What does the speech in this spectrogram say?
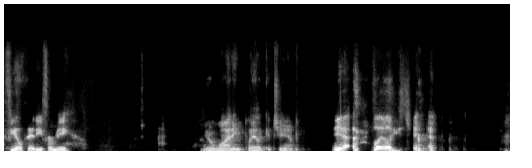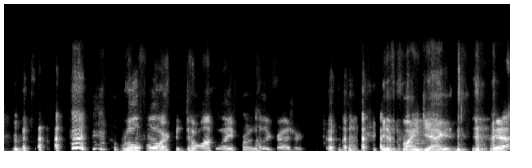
feel pity for me. No whining, play like a champ. Yeah, play like a champ. Rule four: Don't walk away from another crasher. In a fine jacket. yeah.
